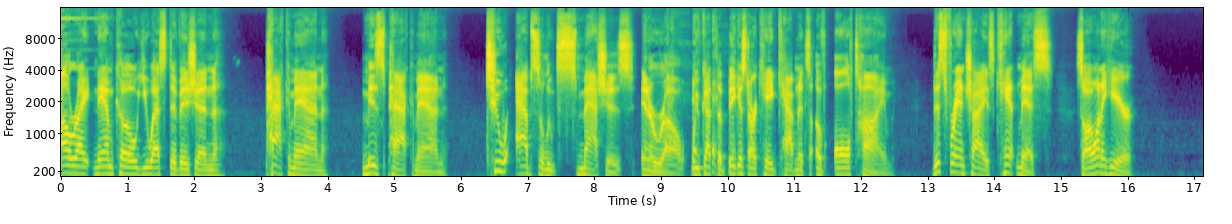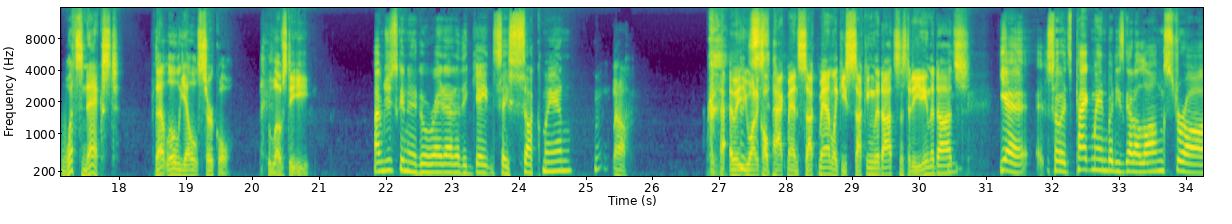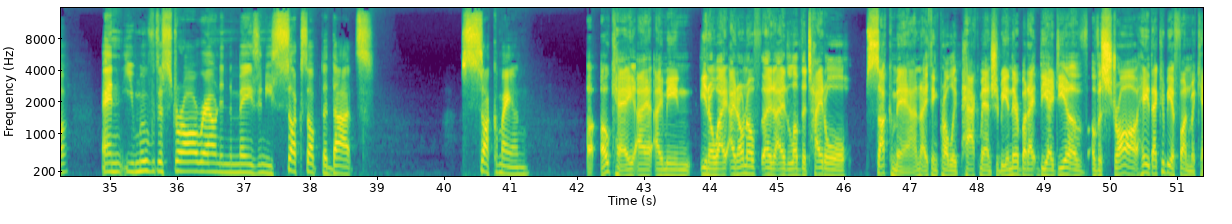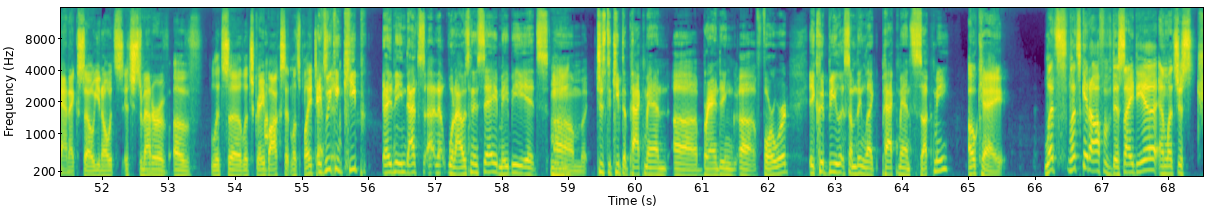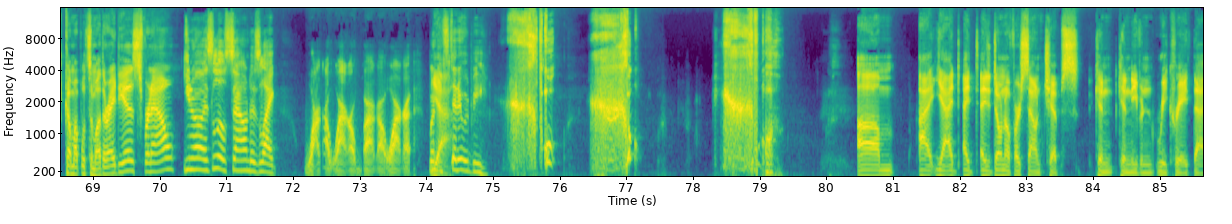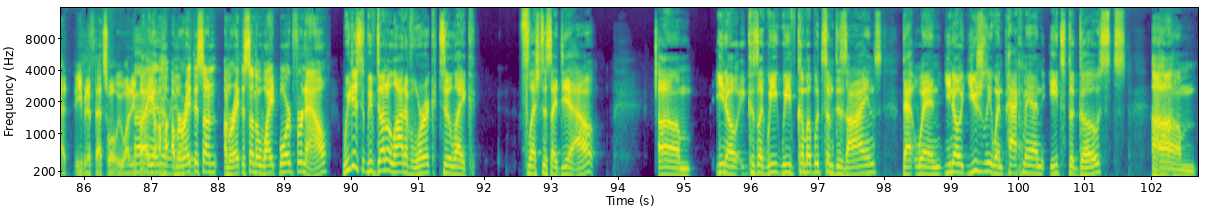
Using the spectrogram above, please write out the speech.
All right, Namco US division, Pac Man, Ms. Pac Man, two absolute smashes in a row. We've got the biggest arcade cabinets of all time. This franchise can't miss. So I want to hear what's next for that little yellow circle who loves to eat. I'm just gonna go right out of the gate and say suck man. Oh, I mean, you want to call Pac Man Suck Man like he's sucking the dots instead of eating the dots? Yeah, so it's Pac-Man, but he's got a long straw, and you move the straw around in the maze, and he sucks up the dots. Suck man. Uh, okay. I, I mean, you know, I, I don't know if I, I love the title Suck Man. I think probably Pac Man should be in there, but I, the idea of, of a straw, hey, that could be a fun mechanic. So, you know, it's it's just a matter of, of let's uh, let's gray box it and let's play test if we it. can keep I mean, that's uh, what I was going to say. Maybe it's um, just to keep the Pac-Man uh, branding uh, forward. It could be something like Pac-Man "Suck Me." okay. Let's let's get off of this idea and let's just come up with some other ideas for now. You know, his little sound is like waka waka waka waka, but Yeah. instead it would be Um, I yeah, I, I, I don't know if our sound chips can can even recreate that, even if that's what we want to do. But Uh, you know, I, I'm gonna write this on. I'm gonna write this on the whiteboard for now. We just we've done a lot of work to like flesh this idea out. Um, you know, because like we we've come up with some designs that when you know usually when Pac-Man eats the ghosts, Uh-huh. um,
